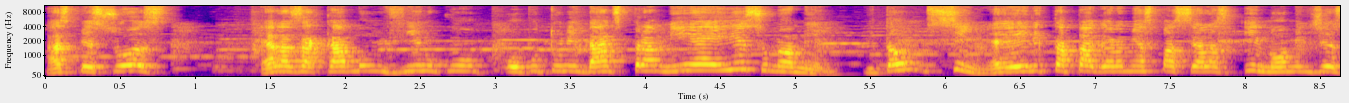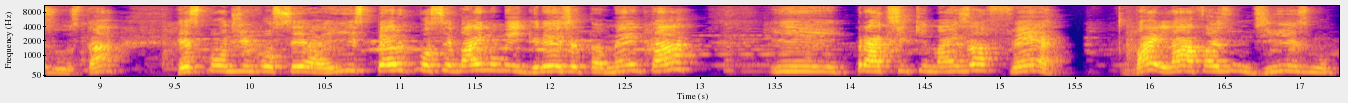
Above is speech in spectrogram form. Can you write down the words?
As pessoas elas acabam vindo com oportunidades para mim. É isso, meu amigo. Então, sim, é ele que tá pagando as minhas parcelas em nome de Jesus, tá? Respondi você aí. Espero que você vá numa igreja também, tá? E pratique mais a fé. Vai lá, faz um dízimo,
